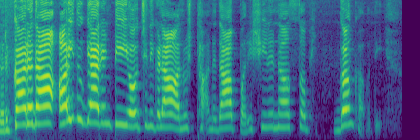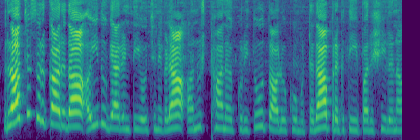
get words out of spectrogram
ಸರ್ಕಾರದ ಐದು ಗ್ಯಾರಂಟಿ ಯೋಜನೆಗಳ ಅನುಷ್ಠಾನದ ಪರಿಶೀಲನಾ ಸಭೆ. ಗಂಗಾವತಿ. ರಾಜ್ಯ ಸರ್ಕಾರದ ಐದು ಗ್ಯಾರಂಟಿ ಯೋಜನೆಗಳ ಅನುಷ್ಠಾನ ಕುರಿತು ತಾಲೂಕು ಮಟ್ಟದ ಪ್ರಗತಿ ಪರಿಶೀಲನಾ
